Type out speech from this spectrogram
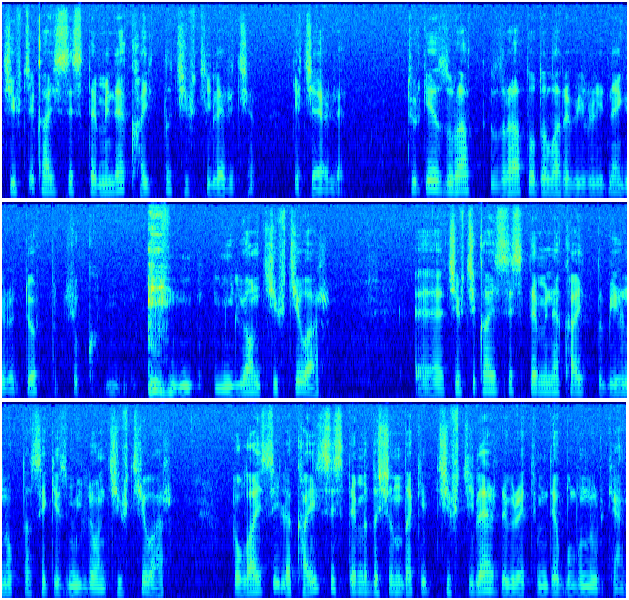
çiftçi kayıt sistemine kayıtlı çiftçiler için geçerli. Türkiye Ziraat, Ziraat Odaları Birliği'ne göre 4,5 milyon çiftçi var. Ee, çiftçi kayıt sistemine kayıtlı 1.8 milyon çiftçi var. Dolayısıyla kayıt sistemi dışındaki çiftçiler de üretimde bulunurken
